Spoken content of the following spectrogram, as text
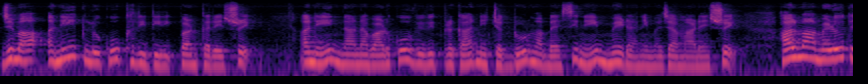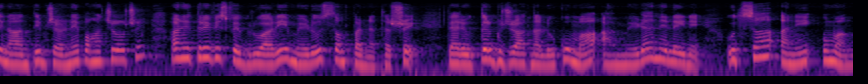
જેમાં અનેક લોકો ખરીદી પણ કરે છે અને નાના બાળકો વિવિધ પ્રકારની ચકડોળમાં બેસીને મેળાની મજા માણે છે. હાલમાં આ મેળો તેના અંતિમ ચરણે પહોંચ્યો છે અને ત્રેવીસ ફેબ્રુઆરીએ મેળો સંપન્ન થશે. ત્યારે ઉત્તર ગુજરાતના લોકોમાં આ મેળાને લઈને ઉત્સાહ અને ઉમંગ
